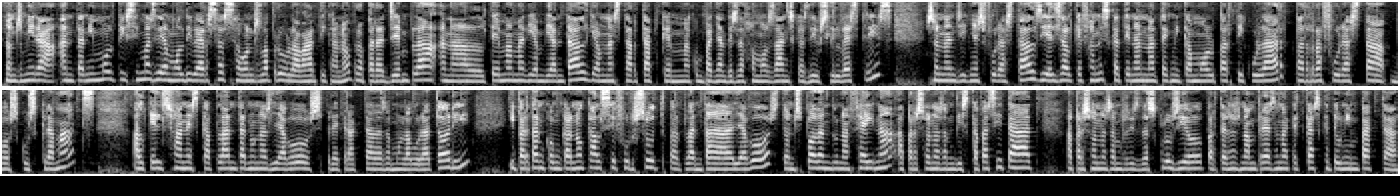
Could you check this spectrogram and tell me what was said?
Doncs mira, en tenim moltíssimes i de molt diverses segons la problemàtica, no? Però, per exemple, en el tema mediambiental hi ha una startup que hem acompanyat des de fa molts anys que es diu Silvestris, són enginyers forestals i ells el que fan és que tenen una tècnica molt particular per reforestar boscos cremats. El que ells fan és que planten unes llavors pretractades en un laboratori i, per tant, com que no cal ser forçut per plantar llavors, doncs poden donar feina a persones amb discapacitat, a persones amb risc d'exclusió. Per tant, és una empresa, en aquest cas, que té un impacte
